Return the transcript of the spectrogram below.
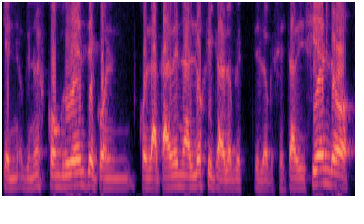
que no, es congruente con, la cadena lógica que, de lo que se está diciendo,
